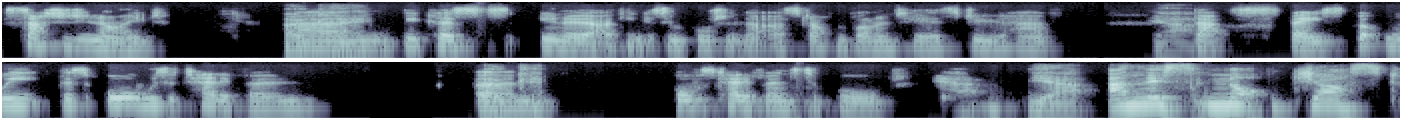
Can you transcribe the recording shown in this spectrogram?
Saturday night. Okay. Um, because you know, I think it's important that our staff and volunteers do have yeah. that space. But we there's always a telephone um, okay always telephone support. Yeah, yeah. And this not just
